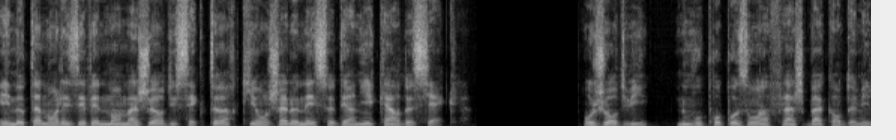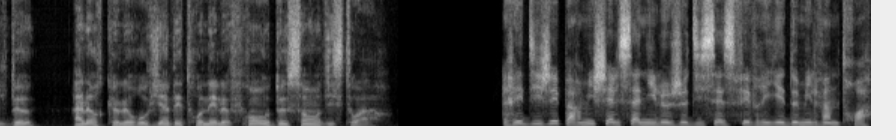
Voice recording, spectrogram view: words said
Et notamment les événements majeurs du secteur qui ont jalonné ce dernier quart de siècle. Aujourd'hui, nous vous proposons un flashback en 2002, alors que l'euro vient détrôner le franc aux 200 ans d'histoire. Rédigé par Michel Sani le jeudi 16 février 2023.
